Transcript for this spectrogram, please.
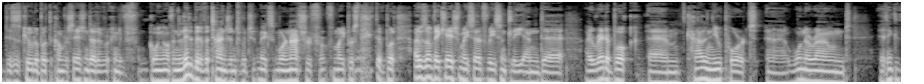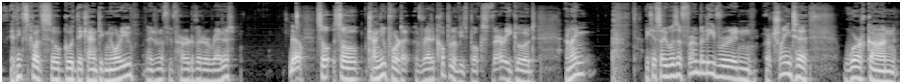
this is cool about the conversation that we're kind of going off in a little bit of a tangent, which makes it more natural from, from my perspective. But I was on vacation myself recently, and uh, I read a book. Um, Cal Newport, uh, one around. I think I think it's called "So Good They Can't Ignore You." I don't know if you've heard of it or read it. No. So, so Cal Newport, I've read a couple of his books, very good, and I'm, I guess I was a firm believer in or trying to work on,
